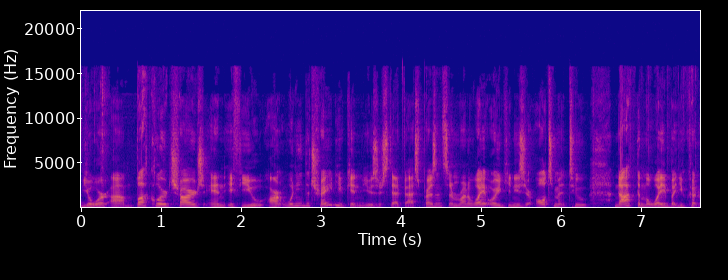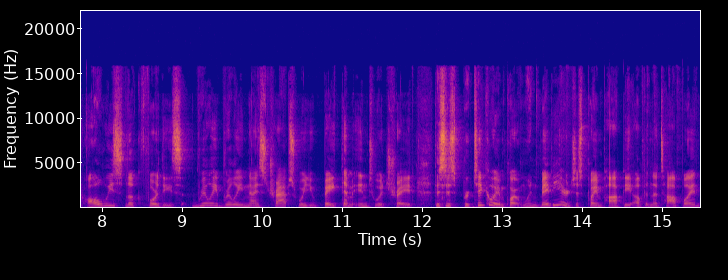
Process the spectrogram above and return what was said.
your um, buckler charge. And if you aren't winning the trade, you can use your steadfast presence and run away, or you can use your ultimate to knock them away. But you can always look for these really, really nice traps where you bait them into a trade. This is particularly important when maybe you're just playing Poppy up in the top lane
